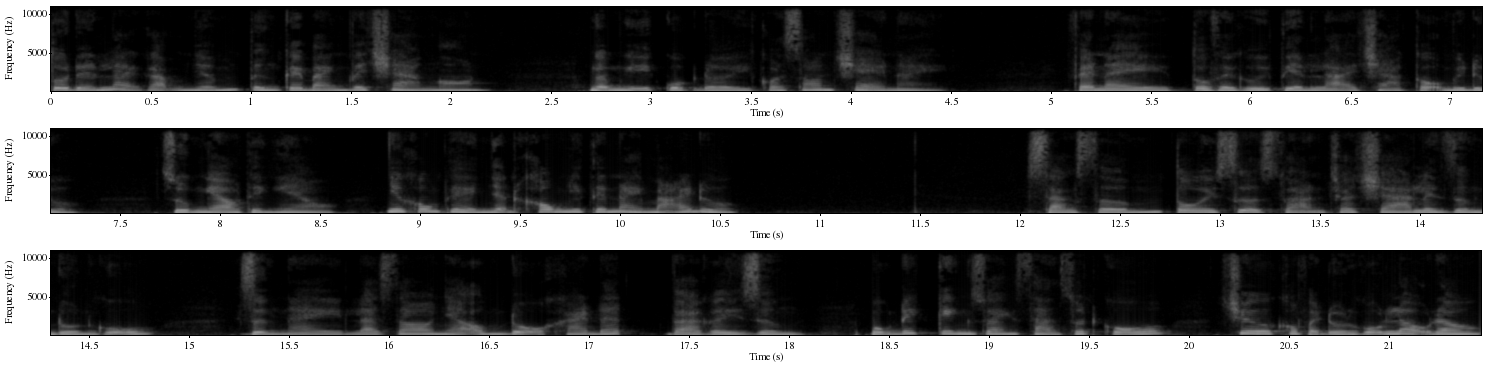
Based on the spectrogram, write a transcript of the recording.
Tôi đến lại gặm nhấm từng cây bánh với trà ngon. Ngẫm nghĩ cuộc đời còn son trẻ này. Phe này tôi phải gửi tiền lại trả cậu mới được. Dù nghèo thì nghèo Nhưng không thể nhận không như thế này mãi được. Sáng sớm tôi sửa soạn cho cha lên rừng đốn gỗ Rừng này là do nhà ông Độ khai đất và gây rừng. Mục đích kinh doanh sản xuất gỗ Chứ không phải đốn gỗ lậu đâu.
